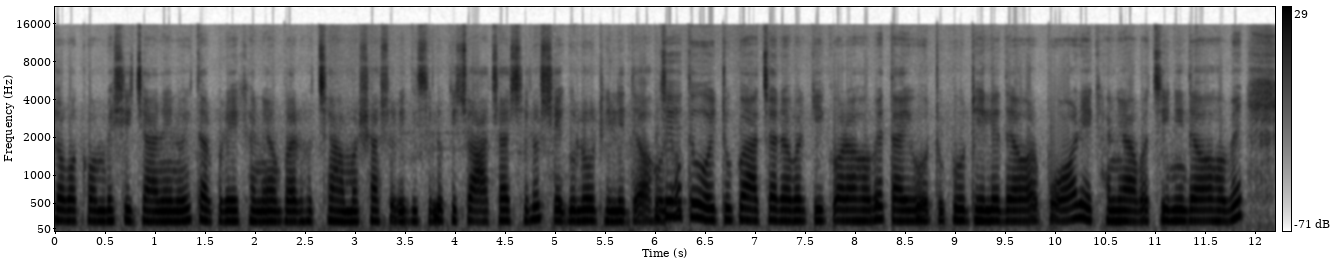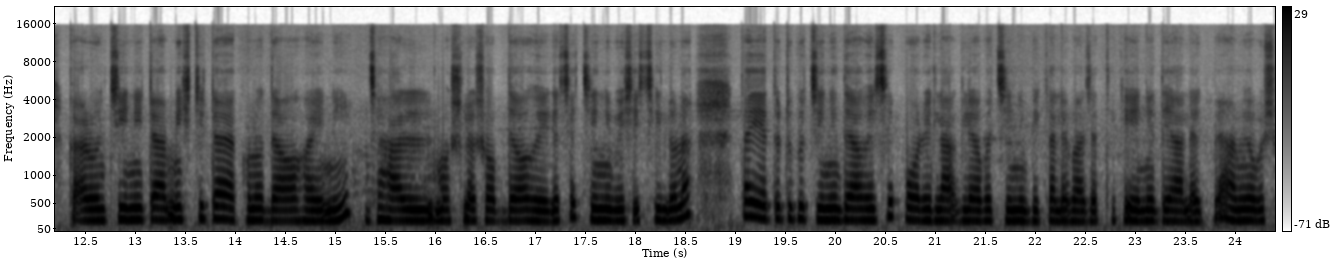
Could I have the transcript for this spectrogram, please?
সবাই কম বেশি জানেন ওই তারপরে এখানে আবার হচ্ছে আমার শাশুড়ি দিছিল কিছু আচার ছিল, সেগুলোও ঢেলে দেওয়া হলো। যেহেতু ওইটুকু আচার আবার কি করা হবে, তাই ওটুকু ঢেলে দেওয়ার পর এখানে আবার চিনি দেওয়া হবে। কারণ চিনিটা, মিষ্টিটা এখনও দেওয়া হয়নি। ঝাল, মশলা সব দেওয়া হয়ে গেছে। চিনি বেশি ছিল না, তাই এতটুকু চিনি দেওয়া হয়েছে। পরে লাগলে আবার চিনি বিকালে বাজার থেকে এনে দেওয়া লাগবে। আমি অবশ্য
